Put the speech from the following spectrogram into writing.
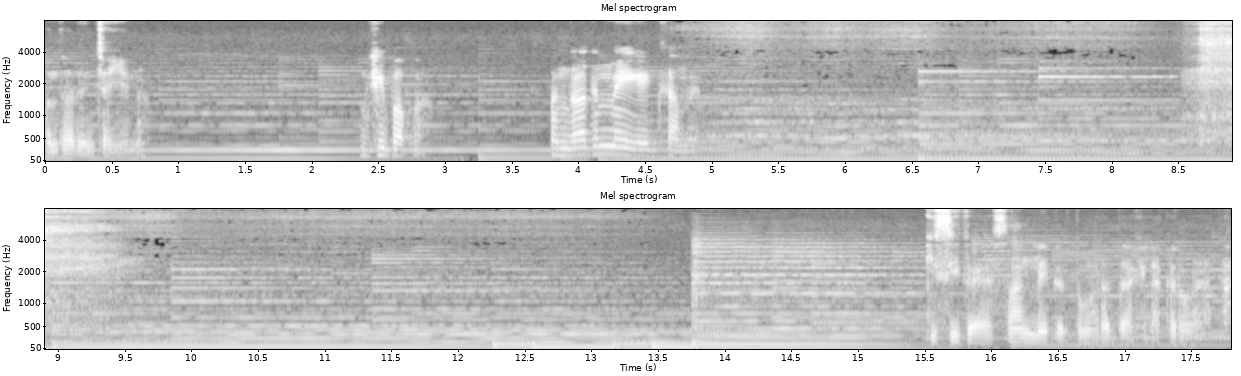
पंद्रह दिन चाहिए ना? जी पापा। पंद्रह दिन में एक एग्ज़ाम है। किसी का एहसान लेकर तुम्हारा दाखिला करवाया था।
